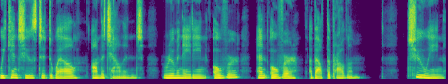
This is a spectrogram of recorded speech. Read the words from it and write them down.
we can choose to dwell on the challenge, ruminating over and over about the problem, chewing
